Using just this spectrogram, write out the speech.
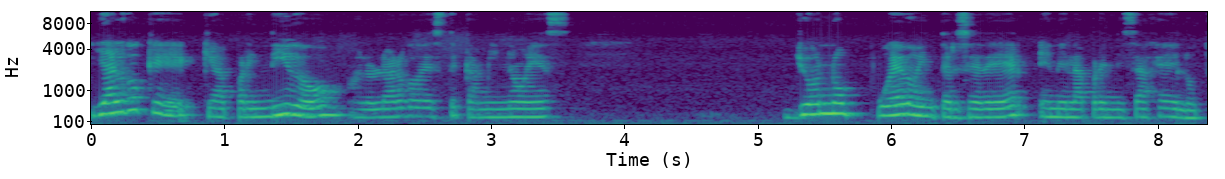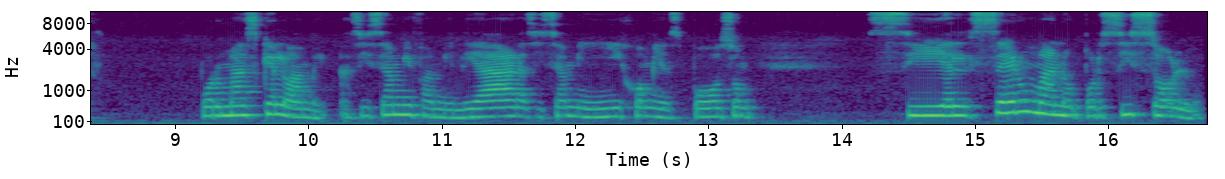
Y algo que, que he aprendido a lo largo de este camino es, yo no puedo interceder en el aprendizaje del otro, por más que lo ame, así sea mi familiar, así sea mi hijo, mi esposo. Si el ser humano por sí solo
